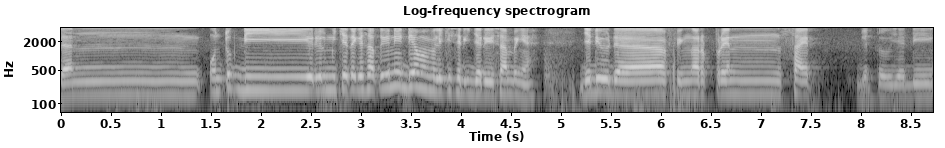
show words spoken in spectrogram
Dan untuk di Realme C31 ini dia memiliki sidik jari di samping ya. Jadi udah fingerprint sight gitu. Jadi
